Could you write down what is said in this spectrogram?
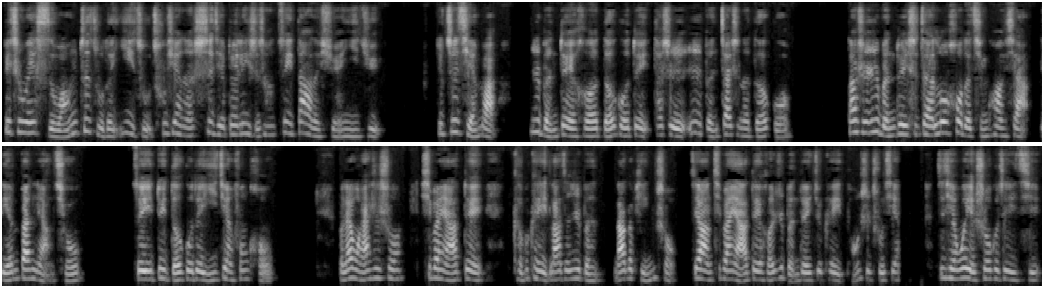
被称为“死亡之组”的 E 组出现了世界杯历史上最大的悬疑剧。就之前吧，日本队和德国队，他是日本战胜了德国。当时日本队是在落后的情况下连扳两球，所以对德国队一剑封喉。本来我还是说西班牙队可不可以拉着日本拉个平手，这样西班牙队和日本队就可以同时出现。之前我也说过这一期，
